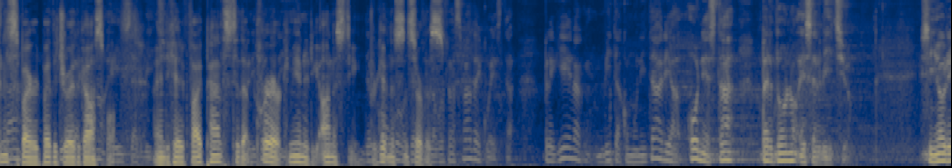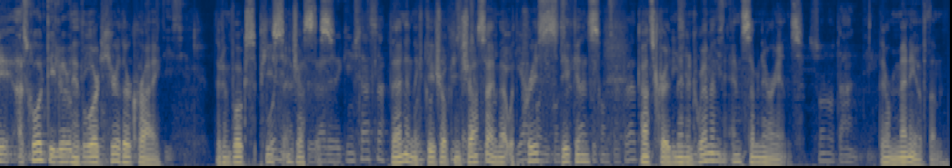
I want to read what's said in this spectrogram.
and inspired by the joy of the gospel. I indicated five paths to that prayer, community, honesty, forgiveness, and service. Preghiera, vita comunitaria, onestà, perdono e servizio. Signore, ascolti il loro May the Lord hear their cry. That invokes peace and justice. Then in the Cathedral of Kinshasa, I met with priests, deacons, consecrated men and women, and seminarians. There are many of them,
